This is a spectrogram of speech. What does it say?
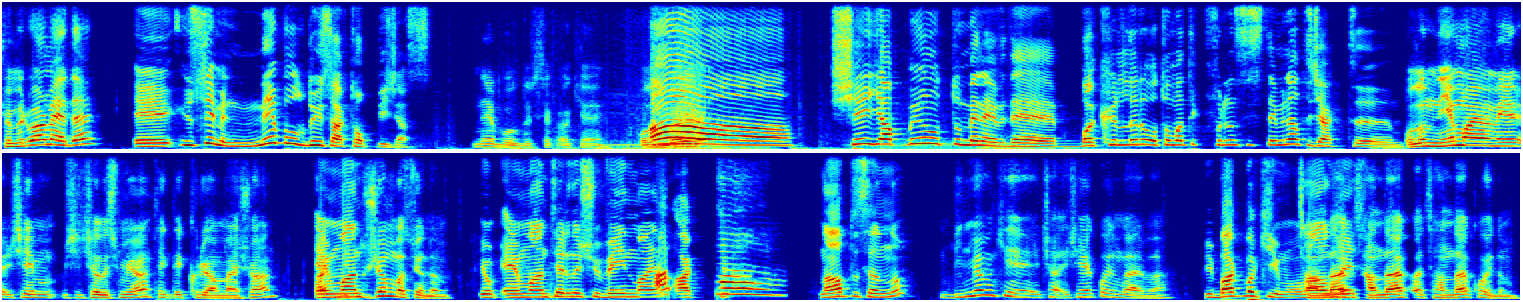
Kömür var mı evde? Ee, Hüseyin ne bulduysak toplayacağız. Ne bulduysak okey. Oğlum böyle Aa, şey yapmayı unuttum ben evde. Bakırları otomatik fırın sistemine atacaktım. Oğlum niye mayon ve şey, şey çalışmıyor? Tek tek kırıyorum ben şu an. Envan... Tuşa mı basıyordum? Yok envanterinde şu vein miner aktif. Ne yaptı sen onu? Bilmiyorum ki ça- şeye koydum galiba. Bir bak bakayım onu Sandığa, almaya sandığa, sandığa koydum.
